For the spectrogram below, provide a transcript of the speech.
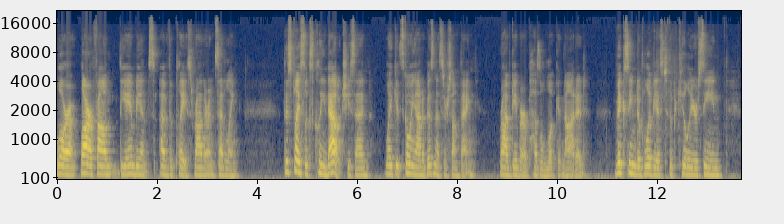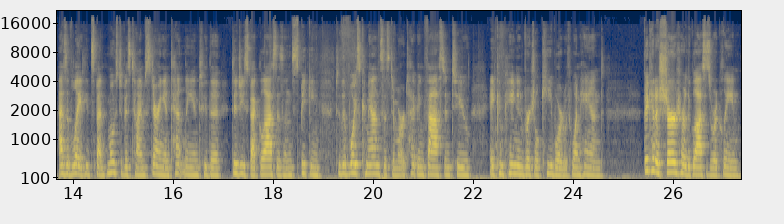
Laura, Lara found the ambience of the place rather unsettling. This place looks cleaned out, she said, like it's going out of business or something. Rob gave her a puzzled look and nodded. Vic seemed oblivious to the peculiar scene. As of late, he'd spent most of his time staring intently into the digispec glasses and speaking to the voice command system or typing fast into a companion virtual keyboard with one hand. Vic had assured her the glasses were clean.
